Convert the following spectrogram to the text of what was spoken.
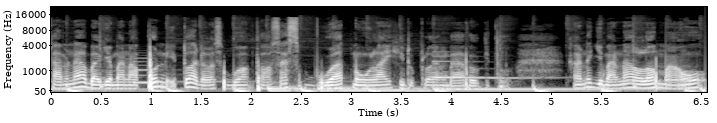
karena bagaimanapun itu adalah sebuah proses buat memulai hidup lo yang baru gitu. Karena gimana lo mau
